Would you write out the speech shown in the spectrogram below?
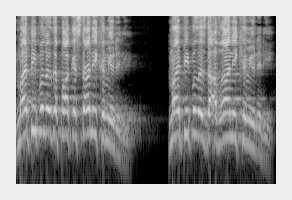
my people are the Pakistani community, my people is the Afghani community.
